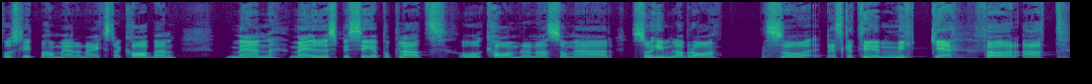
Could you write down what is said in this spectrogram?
För att slippa ha med den här extra kabeln. Men med USB-C på plats och kamerorna som är så himla bra. Så det ska till mycket för att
